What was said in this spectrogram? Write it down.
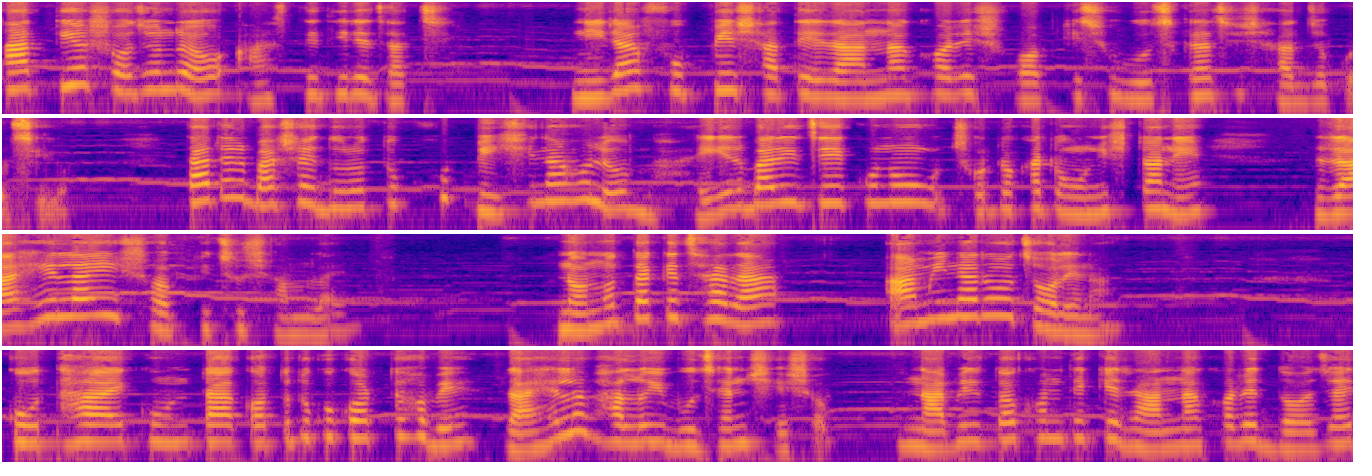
আত্মীয় স্বজনরাও আস্তে ধীরে যাচ্ছে। নীরা ফুপ্পির সাথে রান্নাঘরে সবকিছু গুছগাছে সাহায্য করছিল। তাদের বাসায় দূরত্ব খুব বেশি না হলেও ভাইয়ের বাড়ি যে কোনো ছোটখাটো অনুষ্ঠানে রাহেলাই সবকিছু সামলায়। ননদাকে ছাড়া আমিনারও চলে না। কোথায়, কোনটা, কতটুকু করতে হবে, রাহেলা ভালোই বুঝেন সেসব। নাবিল তখন থেকে রান্নাঘরের দরজায়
